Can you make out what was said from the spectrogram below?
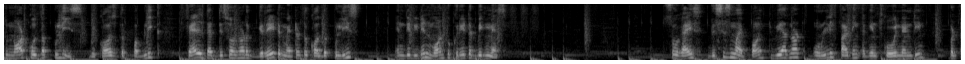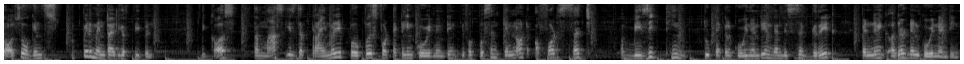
to not call the police because the public felt that this was not a great matter to call the police and they didn't want to create a big mess. So, guys, this is my point. We are not only fighting against COVID 19 but also against stupid mentality of people because the mask is the primary purpose for tackling COVID 19. If a person cannot afford such a basic thing to tackle COVID 19, then this is a great pandemic other than COVID 19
